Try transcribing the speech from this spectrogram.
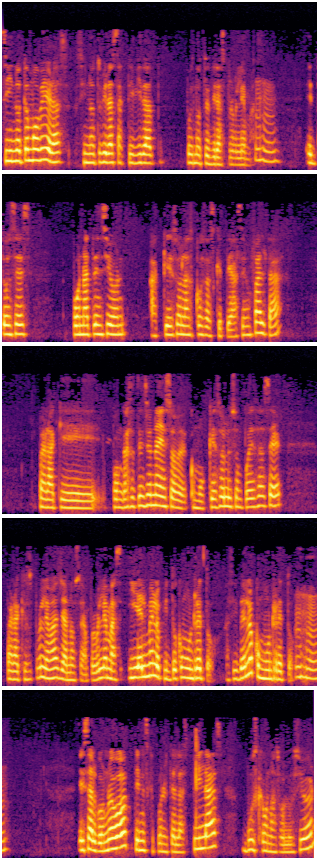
Si no te movieras, si no tuvieras actividad, pues no tendrías problemas. Entonces, pon atención a qué son las cosas que te hacen falta para que pongas atención a eso, a ver como qué solución puedes hacer para que esos problemas ya no sean problemas. Y él me lo pintó como un reto, así, velo como un reto. Es algo nuevo, tienes que ponerte las pilas, busca una solución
